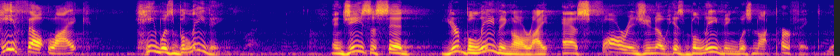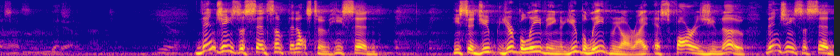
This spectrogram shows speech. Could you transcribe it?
he felt like he was believing. And Jesus said, You're believing all right as far as you know. His believing was not perfect. Yes. Yes. Then Jesus said something else to him. He said, he said, you, You're believing, you believe me all right, as far as you know. Then Jesus said,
